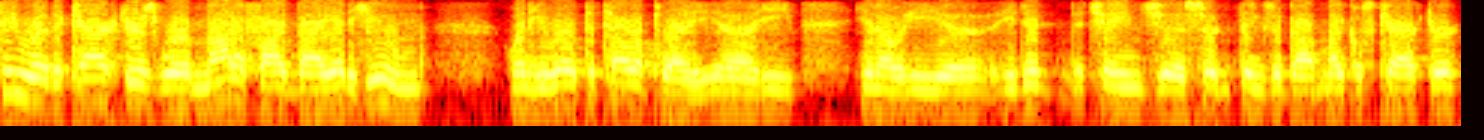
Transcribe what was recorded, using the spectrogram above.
see where the characters were modified by Ed Hume when he wrote the teleplay. Uh, he, you know, he uh, he did change uh, certain things about Michael's character,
